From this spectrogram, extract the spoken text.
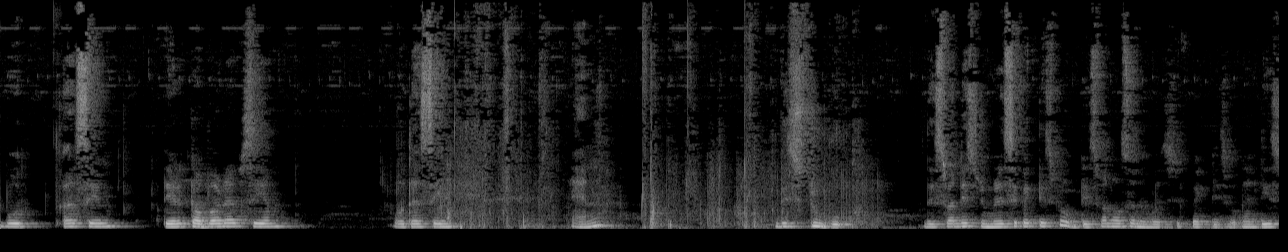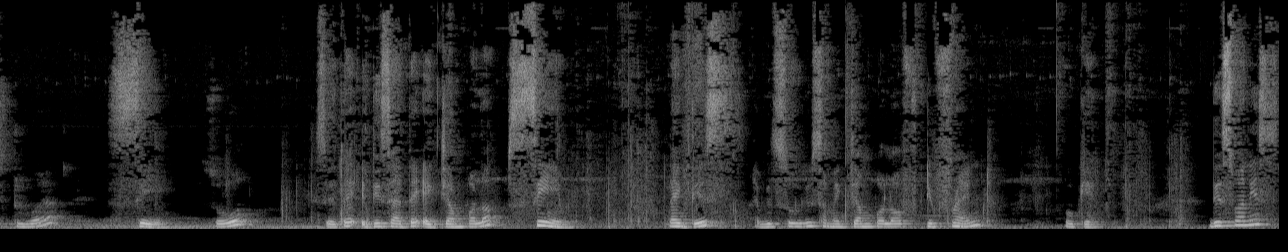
Both are same their cover up same. Both are same. And this two book. This one is numeracy practice book. This one also numeracy practice book. And these two are same. So so the, these are the example of same. Like this i will show you some example of different. Okay. This one is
